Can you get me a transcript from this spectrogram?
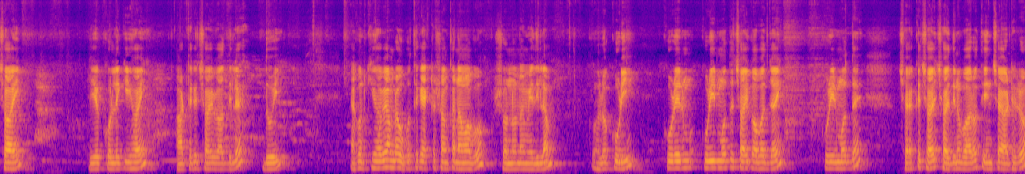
ছয় বিয়োগ করলে কি হয়? আট থেকে ছয় বাদ দিলে দুই। এখন কি হবে? আমরা উপর থেকে একটা সংখ্যা নামাবো, শূন্য নামিয়ে দিলাম। হলো কুড়ি। কুড়ির কুড়ির মধ্যে ছয় কবার যাই, কুড়ির মধ্যে ছয় একে ছয় ছয় দিনও বারো, তিন ছয় আঠেরো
